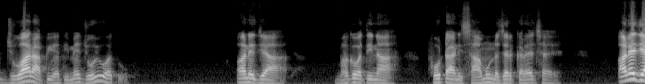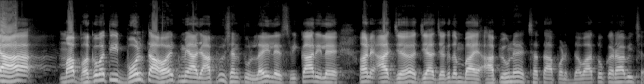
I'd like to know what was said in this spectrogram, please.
જુવાર આપી હતી. મેં જોયું હતું. અને જ્યાં ભગવતીના ફોટાની સામું નજર કરે છે. અને જ્યાં માં ભગવતી બોલતા હોય કે મેં આજ આપ્યું છે ને તું લઈ લે, સ્વીકારી લે, અને આજ જ્યાં જગદંબાએ આપ્યું ને છતાં પણ દવા તો કરાવી છે.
